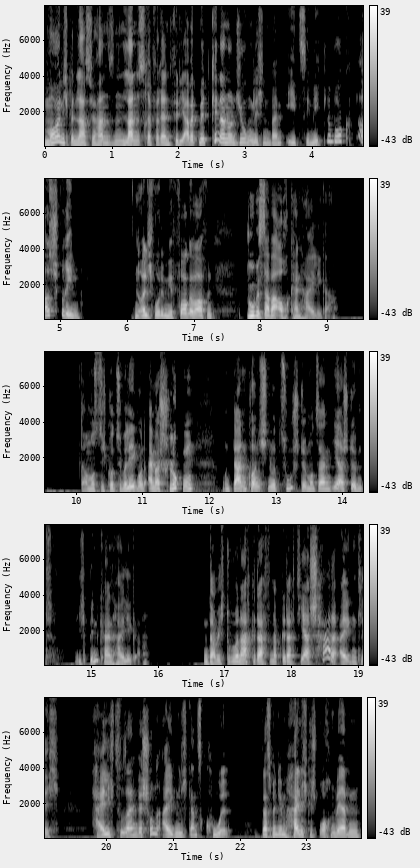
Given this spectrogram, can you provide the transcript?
Moin, ich bin Lars Johansen, Landesreferent für die Arbeit mit Kindern und Jugendlichen beim EC Mecklenburg aus Sprien. Neulich wurde mir vorgeworfen, du bist aber auch kein Heiliger. Da musste ich kurz überlegen und einmal schlucken und dann konnte ich nur zustimmen und sagen, ja, stimmt, ich bin kein Heiliger. Und da habe ich drüber nachgedacht und habe gedacht, ja, schade eigentlich. Heilig zu sein wäre schon eigentlich ganz cool. Das mit dem heilig gesprochen werden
